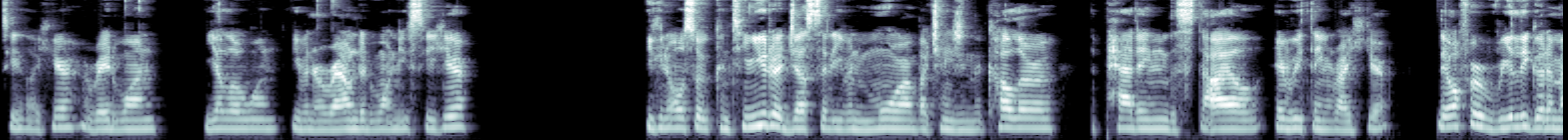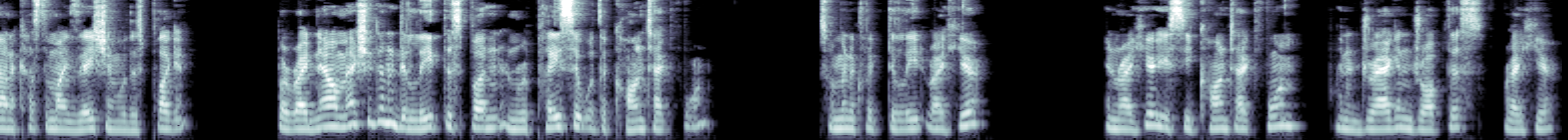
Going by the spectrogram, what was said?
See like here, a red one, yellow one, even a rounded one you see here. You can also continue to adjust it even more by changing the color, the padding, the style, everything right here. They offer a really good amount of customization with this plugin. But right now, I'm actually going to delete this button and replace it with the contact form. So I'm going to click delete right here. And right here, you see contact form. I'm going to drag and drop this right here.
